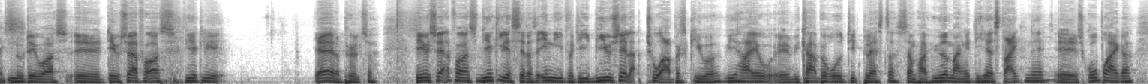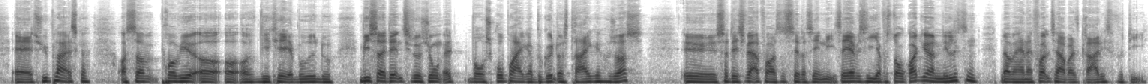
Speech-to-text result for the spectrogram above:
ice. Nu er det jo også, øh, det er jo svært for os virkelig, ja eller pølser, det er jo svært for os virkelig at sætte os ind i, fordi vi er jo selv to arbejdsgiver. Vi har jo øh, vikarbyrået Dit Plaster, som har hyret mange af de her strækkende øh, skruebrækker af sygeplejersker, og så prøver vi at, at, at vikere dem ud nu. Vi er så i den situation, at vores skruebrækker er begyndt at strække hos os, øh, så det er svært for os at sætte os ind i. Så jeg vil sige, jeg forstår godt Jørgen Nielsen, når han er folk til at arbejde gratis, fordi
